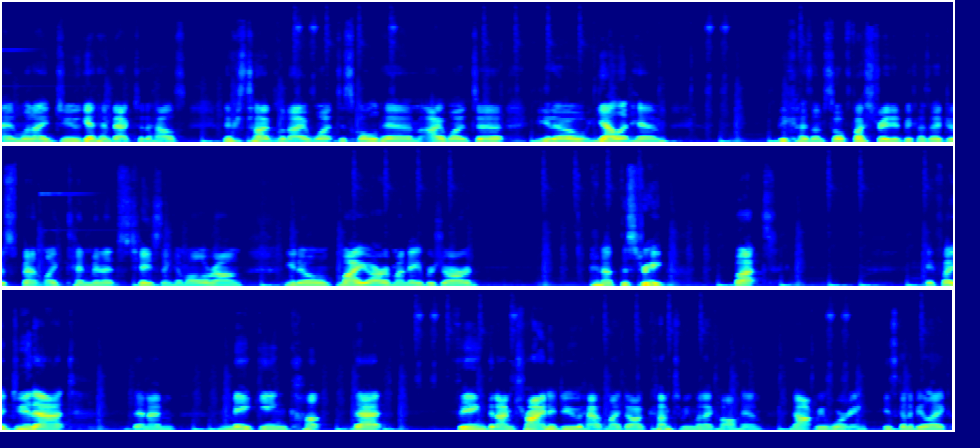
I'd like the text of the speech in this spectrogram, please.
And when I do get him back to the house, there's times when I want to scold him. I want to, you know, yell at him because I'm so frustrated because I just spent like 10 minutes chasing him all around, you know, my yard, my neighbor's yard, and up the street. But if I do that, then I'm making com- that thing that I'm trying to do, have my dog come to me when I call him, not rewarding. He's going to be like,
